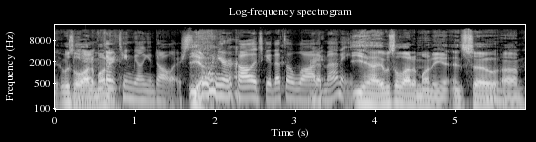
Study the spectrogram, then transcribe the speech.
it was a you lot know, of money. Thirteen million dollars. Yeah. when you're a college kid, that's a lot of money. Yeah, it was a lot of money, and so mm-hmm. um,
